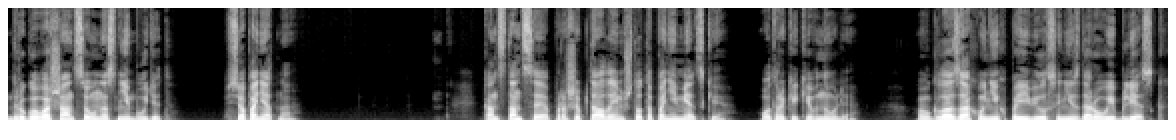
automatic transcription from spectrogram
Другого шанса у нас не будет. Все понятно?» Констанция прошептала им что-то по-немецки. Отроки кивнули. В глазах у них появился нездоровый блеск.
